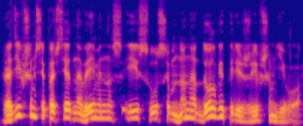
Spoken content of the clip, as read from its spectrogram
родившимся почти одновременно с Иисусом, но надолго пережившим его.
